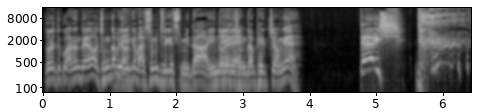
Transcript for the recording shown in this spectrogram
노래 듣고 왔는데요. 정답을 네. 여러 개 말씀을 드리겠습니다. 이 노래의 네네. 정답 백지영의 대시!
